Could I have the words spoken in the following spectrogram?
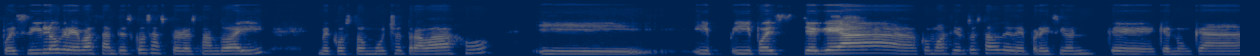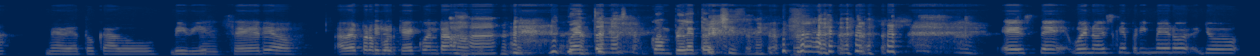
pues sí logré bastantes cosas, pero estando ahí me costó mucho trabajo y, y, pues llegué a como a cierto estado de depresión que, nunca me había tocado vivir. ¿En serio? A ver, pero, ¿por qué? Cuéntanos. Cuéntanos completo el chisme. Este, bueno, es que primero yo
